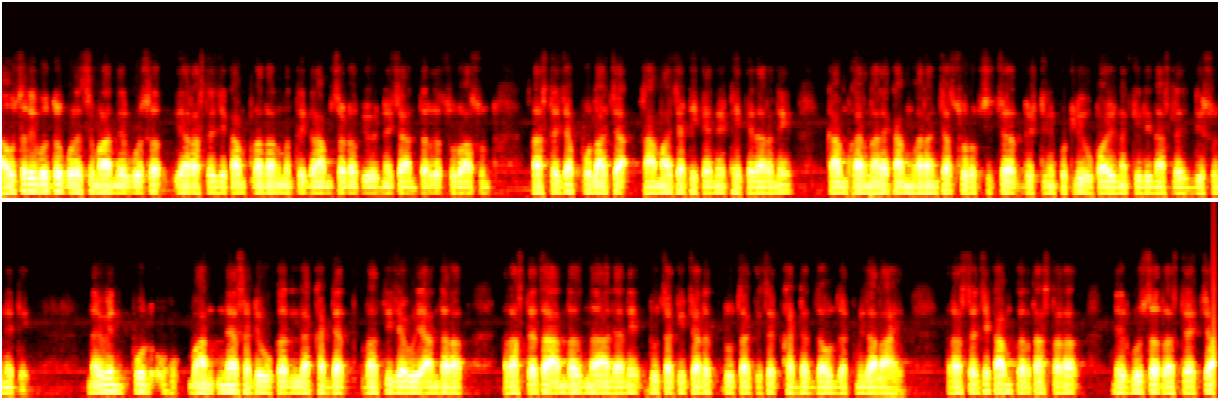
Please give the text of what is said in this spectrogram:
अवसरी बुद्रुक वळसेमाळा निर्गुळसर या रस्त्याचे काम प्रधानमंत्री ग्राम सडक योजनेच्या अंतर्गत सुरू असून रस्त्याच्या पुलाच्या कामाच्या ठिकाणी ठेकेदाराने काम करणाऱ्या कामगारांच्या सुरक्षेच्या दृष्टीने कुठली उपाययोजना केली नसल्याचे दिसून येते. नवीन पूल बांधण्यासाठी उकरलेल्या खड्ड्यात रात्रीच्या वेळी अंधारात रस्त्याचा अंदाज न आल्याने दुचाकी चालक दुचाकीचे खड्ड्यात जाऊन जखमी झाला आहे. रस्त्याचे काम करत असताना निरगुडसर रस्त्याच्या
